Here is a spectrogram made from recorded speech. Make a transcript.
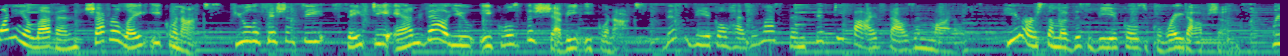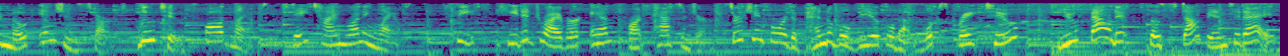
2011 Chevrolet Equinox. Fuel efficiency, safety, and value equals the Chevy Equinox. This vehicle has less than 55,000 miles. Here are some of this vehicle's great options. Remote engine start, Bluetooth, fog lamps, daytime running lamps, seats, heated driver and front passenger. Searching for a dependable vehicle that looks great too? You found it, so stop in today.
